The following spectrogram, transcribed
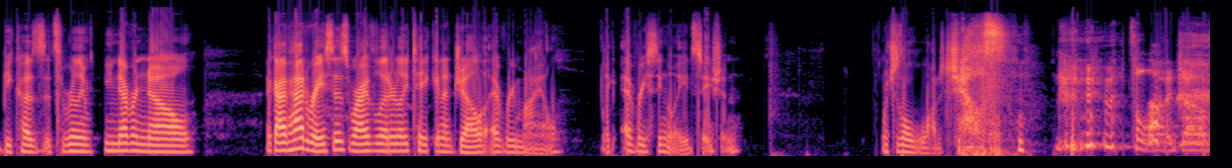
because it's really you never know. Like i've had races where i've literally taken a gel every mile like every single aid station which is a lot of gels That's a lot of gels.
